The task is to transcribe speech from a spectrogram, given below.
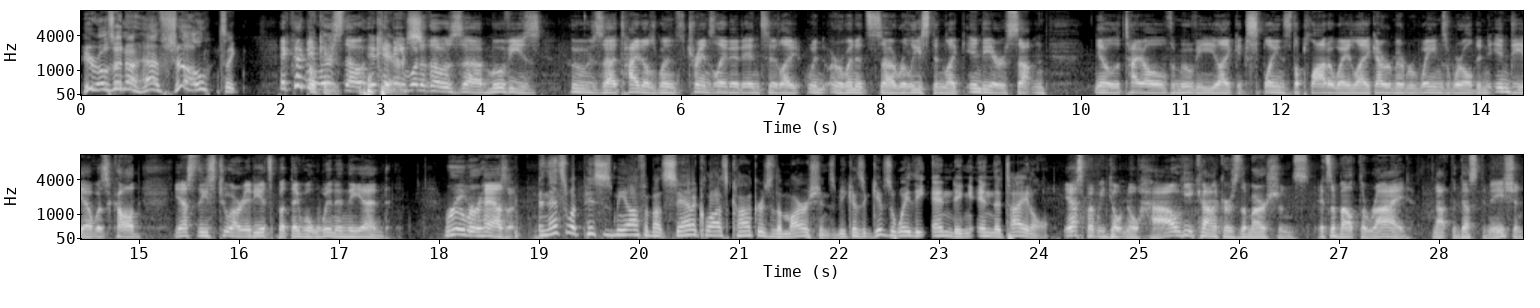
heroes in a half shell. It's like It could be Okay, worse though. It could be one of those uh, movies whose uh, titles, when it's translated into like when or when it's uh, released in like India or something, you know, the title of the movie like explains the plot away. Like I remember Wayne's World in India was called "Yes, these two are idiots, but they will win in the end." Rumor has it. And that's what pisses me off about Santa Claus Conquers the Martians because it gives away the ending in the title. Yes, but we don't know how he conquers the Martians. It's about the ride, not the destination.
